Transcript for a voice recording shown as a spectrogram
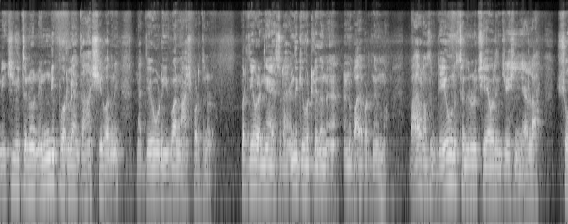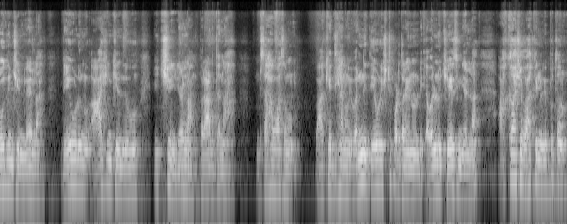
నీ జీవితంలో నిండి పొరలేంత ఆశీర్వాదాన్ని నా దేవుడు ఇవ్వాలని ఆశపడుతున్నాడు. మరి దేవుడు అన్యాయస్తుడా? ఎందుకు ఇవ్వట్లేదు అని నన్ను బాధపడుతున్నామో బాధపడాల్సిన దేవుని సన్నిధిలో చేయవలసిన చేసిన ఎడల శోధించిన ఎడల దేవుడును ఆశించిన నువ్వు ఇచ్చిన ఎడల ప్రార్థన సహవాసము వాక్య ధ్యానం ఇవన్నీ దేవుడు ఇష్టపడతాను నుండి ఎవరిని నువ్వు చేసిన ఎడల ఆకాశ వాక్యం విప్పుతాను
